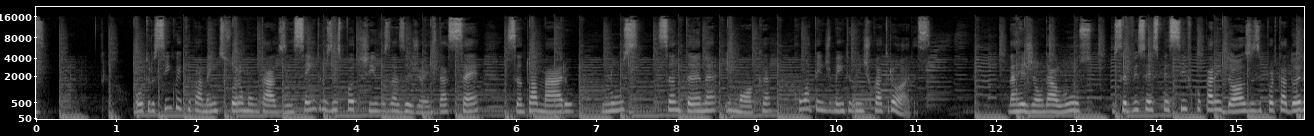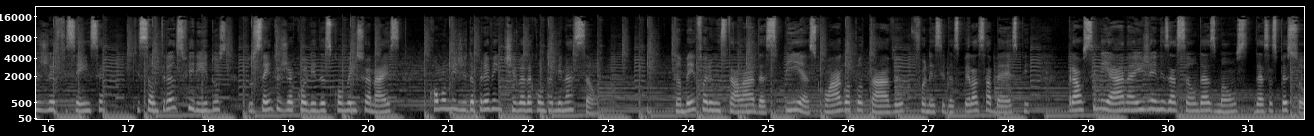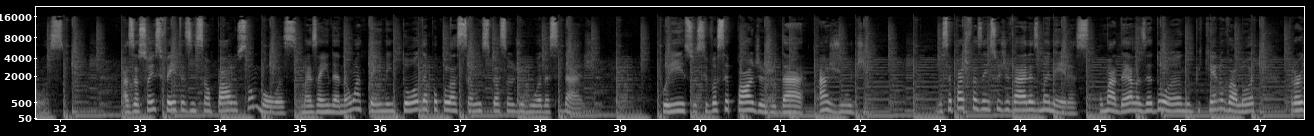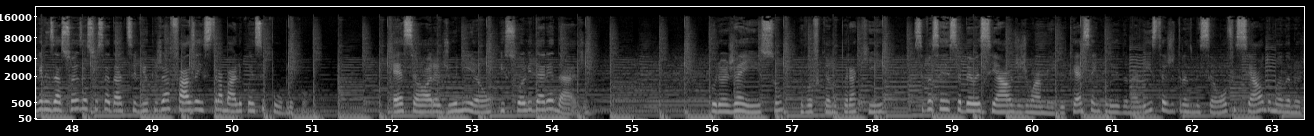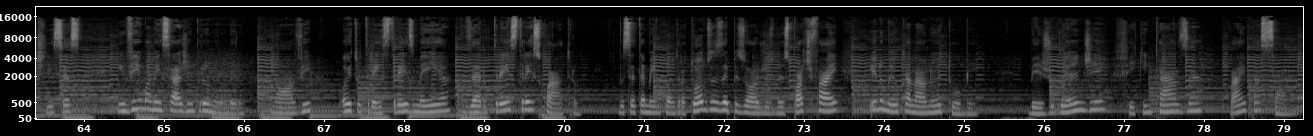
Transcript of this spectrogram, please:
Outros cinco equipamentos foram montados em centros esportivos nas regiões da Sé, Santo Amaro, Luz, Santana e Moca, com atendimento 24 horas. Na região da Luz, o serviço é específico para idosos e portadores de deficiência que são transferidos dos centros de acolhidas convencionais como medida preventiva da contaminação. Também foram instaladas pias com água potável fornecidas pela Sabesp para auxiliar na higienização das mãos dessas pessoas. As ações feitas em São Paulo são boas, mas ainda não atendem toda a população em situação de rua da cidade. Por isso, se você pode ajudar, ajude. Você pode fazer isso de várias maneiras. Uma delas é doando um pequeno valor para organizações da sociedade civil que já fazem esse trabalho com esse público. Essa é a hora de união e solidariedade. Por hoje é isso, eu vou ficando por aqui. Se você recebeu esse áudio de um amigo e quer ser incluído na lista de transmissão oficial do Manda Notícias, envie uma mensagem para o número 9 8336-0334. Você também encontra todos os episódios no Spotify e no meu canal no YouTube. Beijo grande, fique em casa, vai passar.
